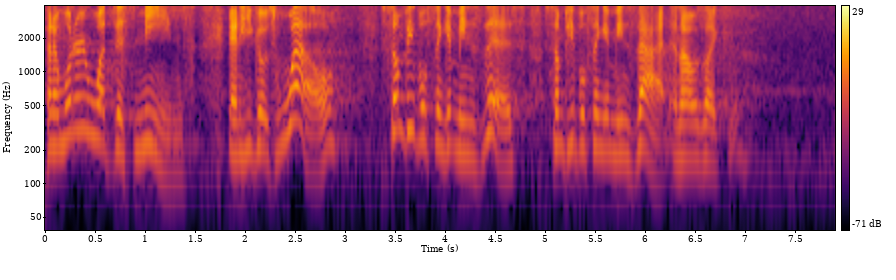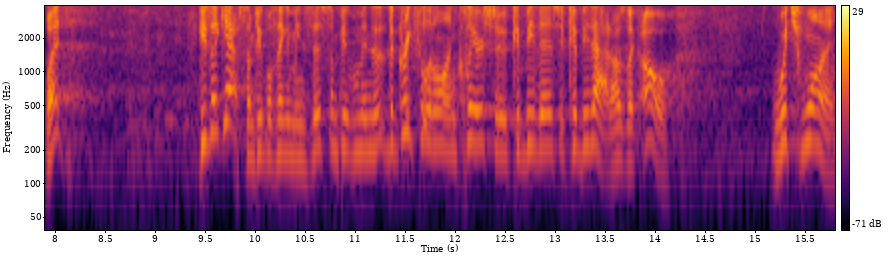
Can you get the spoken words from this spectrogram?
and I'm wondering what this means. And he goes, Well, some people think it means this, some people think it means that. And I was like, What? He's like, yeah, some people think it means this, some people mean that. The Greek's a little unclear, so it could be this, it could be that. I was like, oh, which one?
